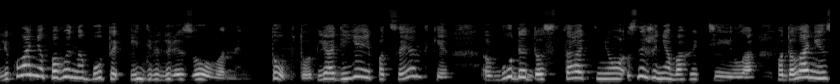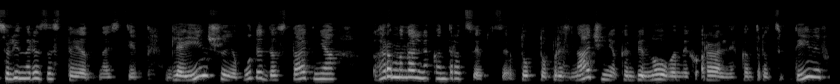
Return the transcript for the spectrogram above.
Лікування повинно бути індивідуалізованим. Тобто для однієї пацієнтки буде достатньо зниження ваги тіла, подолання інсулінорезистентності, для іншої буде достатня гормональна контрацепція, тобто призначення комбінованих оральних контрацептивів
